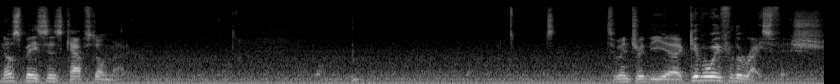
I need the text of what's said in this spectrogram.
no spaces, caps don't matter. To enter the uh, giveaway for the rice fish.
